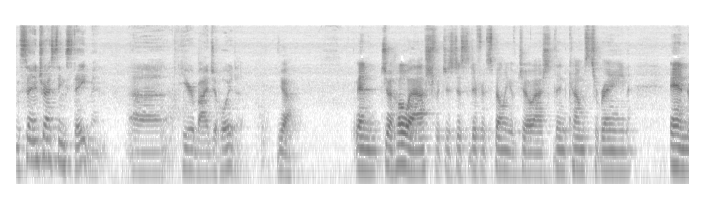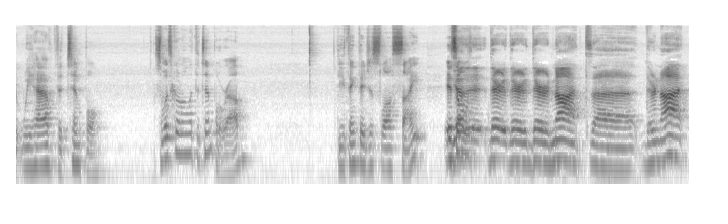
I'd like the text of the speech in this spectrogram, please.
it's an interesting statement uh, here by Jehoiada. Yeah. And Jehoash, which is just a different spelling of Joash, then comes to reign. And we have the temple. So what's going on with the temple, Rob? Do you think they just lost sight? It's yeah, almost- they're they're they're not uh, they're not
